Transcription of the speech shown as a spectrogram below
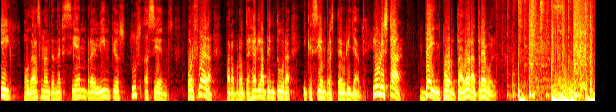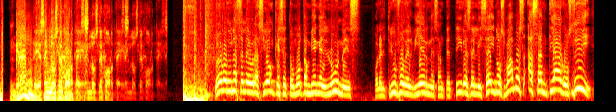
y podrás mantener siempre limpios tus asientos por fuera para proteger la pintura y que siempre esté brillante. Lubristar de importadora Trébol. Grandes en los deportes. En los deportes. Luego de una celebración que se tomó también el lunes por el triunfo del viernes ante Tigres del Licey, nos vamos a Santiago, sí,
